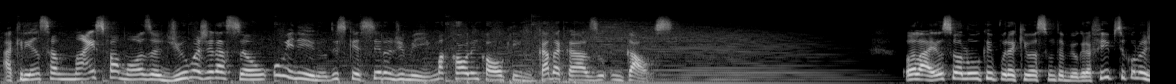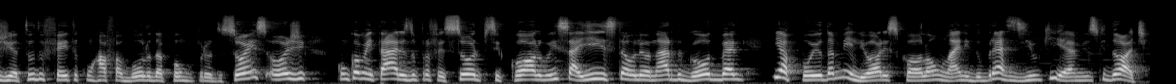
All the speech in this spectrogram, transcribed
a criança mais famosa de uma geração, o menino do Esqueceram de Mim, Macaulay Culkin, cada caso um caos. Olá, eu sou a Luca e por aqui o assunto é biografia e psicologia, tudo feito com Rafa Bolo da Pombo Produções. Hoje, com comentários do professor, psicólogo, ensaísta, o Leonardo Goldberg e apoio da melhor escola online do Brasil, que é a Music Dot.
